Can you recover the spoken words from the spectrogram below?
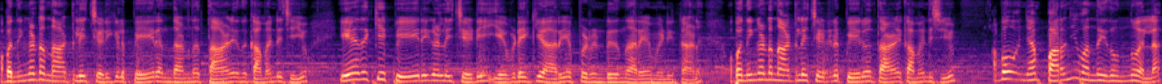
അപ്പോൾ നിങ്ങളുടെ നാട്ടിലെ ചെടികളുടെ പേരെന്താണെന്ന് താഴെ ഒന്ന് കമന്റ് ചെയ്യൂ. ഏതൊക്കെ പേരുകൾ ഈ ചെടി എവിടേക്ക് അറിയപ്പെടുന്നുണ്ട് എന്ന് അറിയാൻ വേണ്ടിയിട്ടാണ്. അപ്പോൾ നിങ്ങളുടെ നാട്ടിലെ ചെടിയുടെ പേരും താഴെ കമന്റ് ചെയ്യും. അപ്പോൾ ഞാൻ പറഞ്ഞു വന്ന ഇതൊന്നുമല്ല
